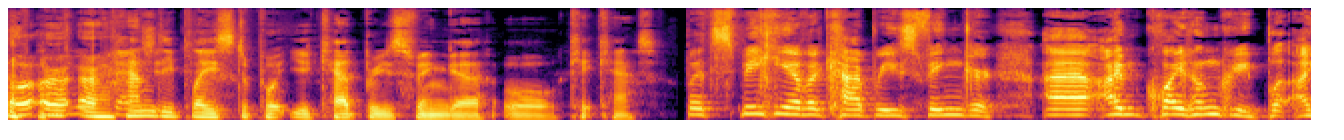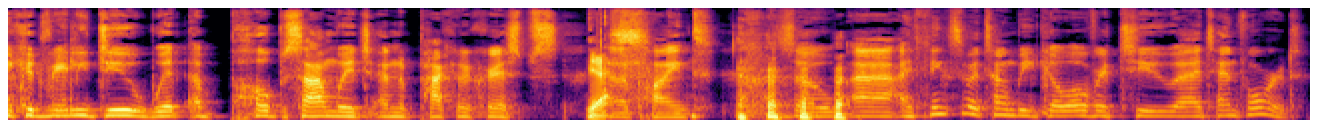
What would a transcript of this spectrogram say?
Or, or, or a handy place to put your Cadbury's finger or Kit Kat. But speaking of a Cadbury's finger, uh, I'm quite hungry, but I could really do with a pub sandwich and a packet of crisps Yes. and a pint. So uh, I think it's about time we go over to uh, 10 forward.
